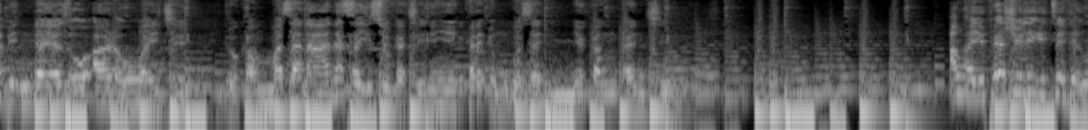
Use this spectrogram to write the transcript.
abin da ya zo a rawaice. Dukan masana na sai suka ce karɓin gusa in yi kankanci. An haife shi litinin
